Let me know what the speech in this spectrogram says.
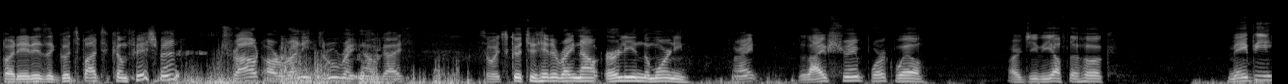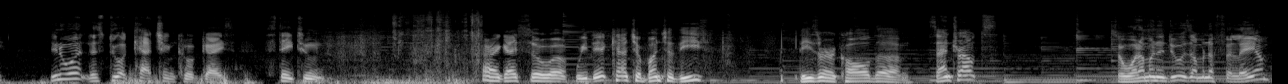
but it is a good spot to come fish, man. Trout are running through right now, guys. So it's good to hit it right now early in the morning, all right? Live shrimp work well. RGV off the hook. Maybe, you know what? Let's do a catch and cook, guys. Stay tuned. All right, guys, so uh, we did catch a bunch of these. These are called um, sand trouts. So what I'm gonna do is I'm gonna fillet them.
